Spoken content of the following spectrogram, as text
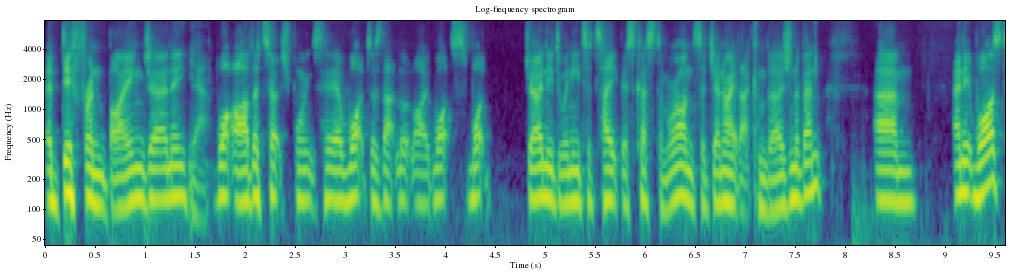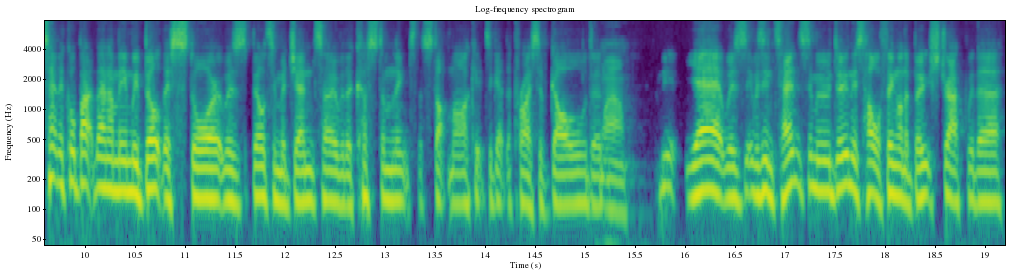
a different buying journey? Yeah. What are the touch points here? What does that look like? What's what journey do we need to take this customer on to generate that conversion event? Um, and it was technical back then. I mean, we built this store. It was built in Magento with a custom link to the stock market to get the price of gold. And wow. Yeah, it was it was intense, and we were doing this whole thing on a bootstrap with a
